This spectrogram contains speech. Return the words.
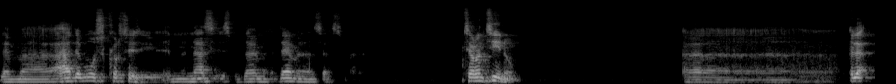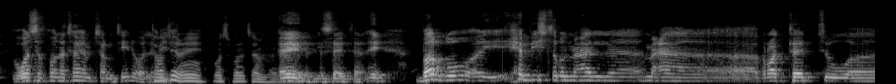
لما هذا مو سكورسيزي الناس اسمه دائما دائما أنسى اسمه. ترنتينو. آه... لا Once Upon Time ترنتينو ولا؟ ترى إيه Once Upon Time إيه نسيت. إيه برضو يحب يشتغل مع مع براد بيت و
